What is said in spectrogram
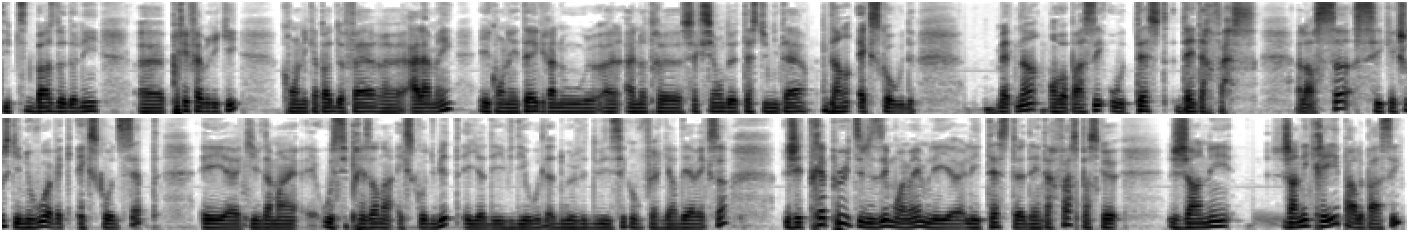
petites bases de données euh, préfabriquées qu'on est capable de faire euh, à la main et qu'on intègre à, à, notre section de tests unitaires dans Xcode. Maintenant, on va passer au test d'interface. Alors ça, c'est quelque chose qui est nouveau avec Xcode 7 et euh, qui est évidemment aussi présent dans Xcode 8 et il y a des vidéos de la WWDC que vous pouvez regarder avec ça. J'ai très peu utilisé moi-même les, euh, les tests d'interface parce que j'en ai j'en ai créé par le passé,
